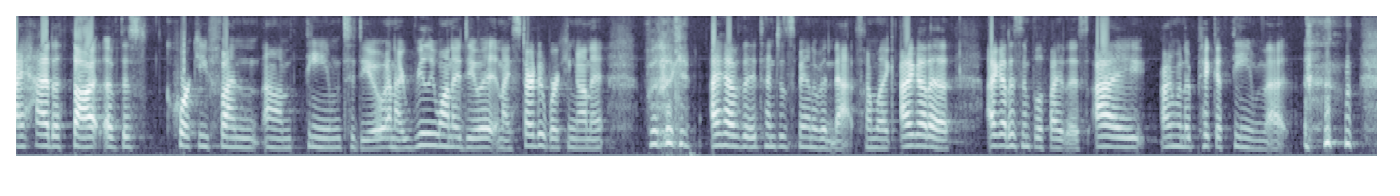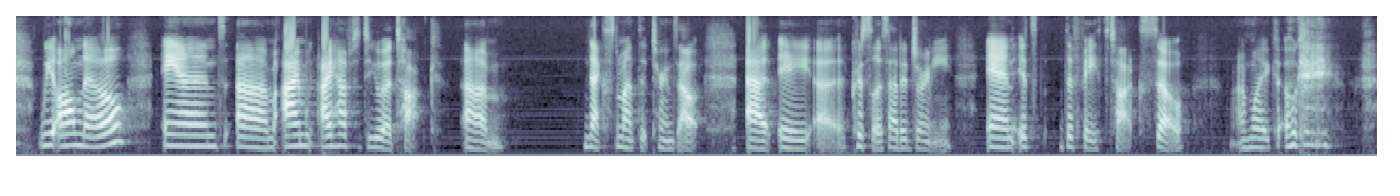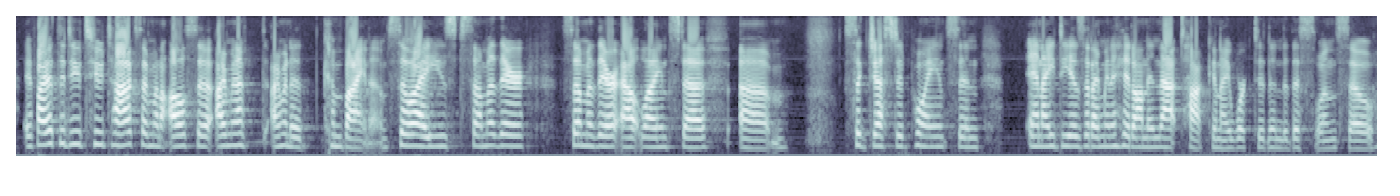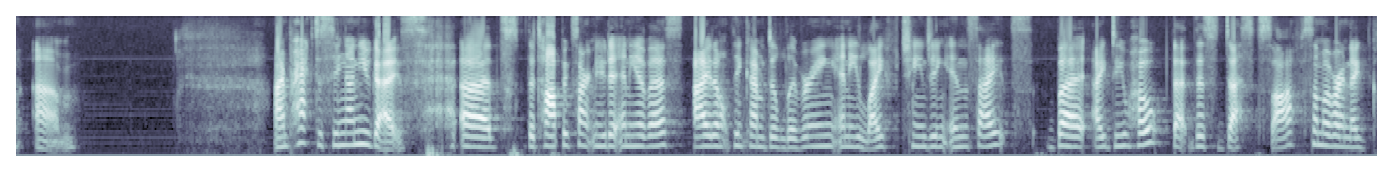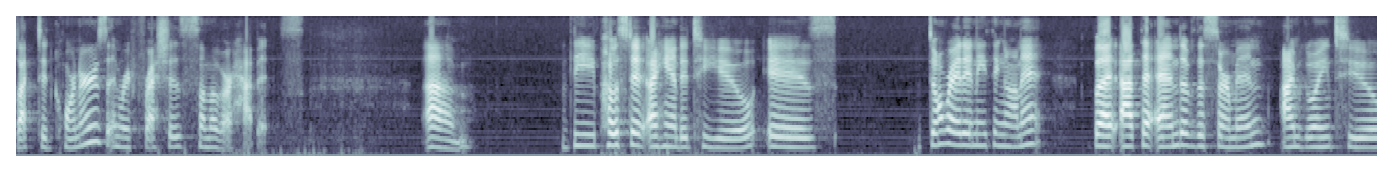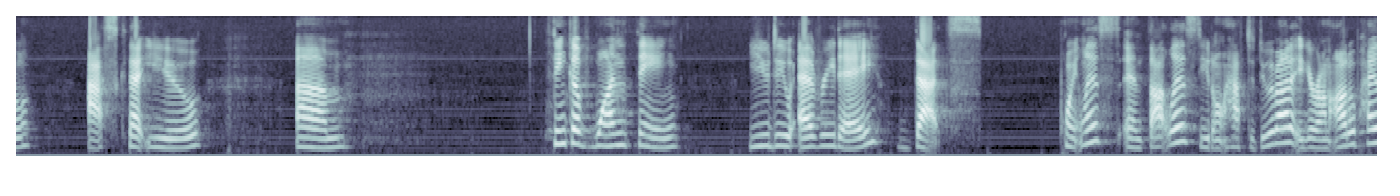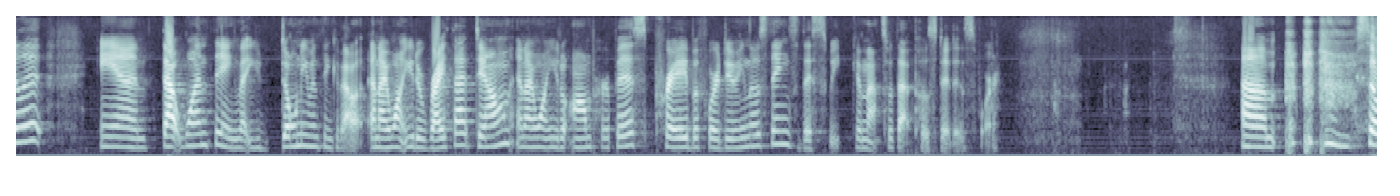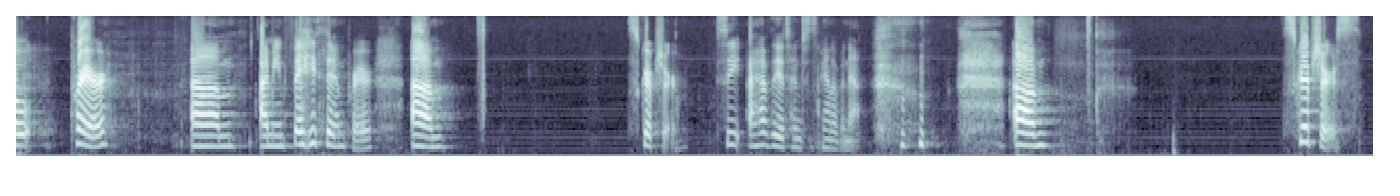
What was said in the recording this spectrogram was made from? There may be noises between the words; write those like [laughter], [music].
I had a thought of this quirky, fun um, theme to do, and I really want to do it, and I started working on it. [laughs] But again, I have the attention span of a gnat, so I'm like, I gotta, I gotta simplify this. I, I'm gonna pick a theme that [laughs] we all know, and um, I'm, I have to do a talk um, next month. It turns out at a uh, Chrysalis at a Journey, and it's the faith talk. So I'm like, [laughs] okay if I have to do two talks, I'm going to also I'm going to I'm going to combine them. So I used some of their some of their outline stuff, um, suggested points, and and ideas that I'm going to hit on in that talk, and I worked it into this one. So. Um, I'm practicing on you guys. Uh, the topics aren't new to any of us. I don't think I'm delivering any life changing insights, but I do hope that this dusts off some of our neglected corners and refreshes some of our habits. Um, the post it I handed to you is don't write anything on it, but at the end of the sermon, I'm going to ask that you. Um, think of one thing you do every day that's pointless and thoughtless. You don't have to do about it. You're on autopilot. And that one thing that you don't even think about. And I want you to write that down and I want you to, on purpose, pray before doing those things this week. And that's what that post it is for. Um, [clears throat] so, prayer, um, I mean, [laughs] faith and prayer. Um, scripture. See, I have the attention span of a gnat. [laughs] um, scriptures.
